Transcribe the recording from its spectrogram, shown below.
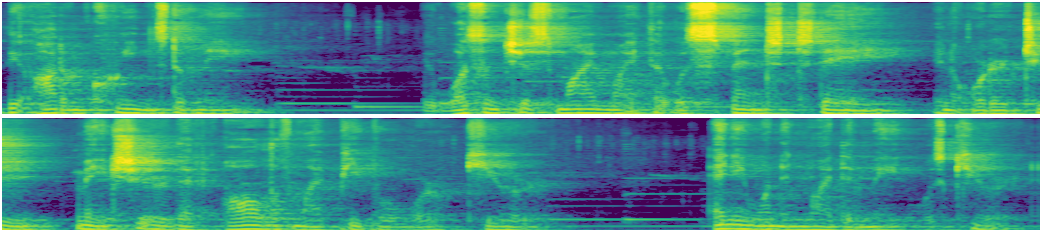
the Autumn Queen's domain. It wasn't just my might that was spent today in order to make sure that all of my people were cured. Anyone in my domain was cured.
